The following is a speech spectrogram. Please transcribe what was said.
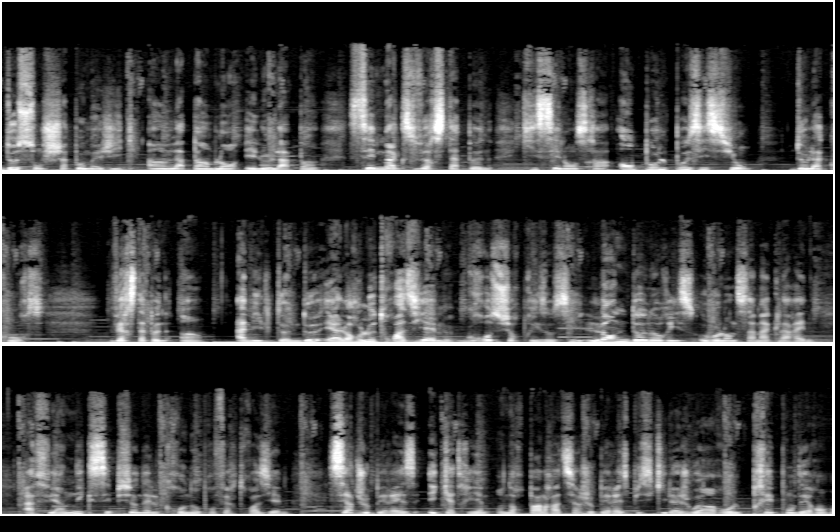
de son chapeau magique un lapin blanc et le lapin, c'est Max Verstappen qui s'élancera en pole position de la course. Verstappen 1, Hamilton 2 et alors le troisième, grosse surprise aussi, Lando Norris au volant de sa McLaren a fait un exceptionnel chrono pour faire troisième. Sergio Perez est quatrième. On en reparlera de Sergio Perez puisqu'il a joué un rôle prépondérant.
